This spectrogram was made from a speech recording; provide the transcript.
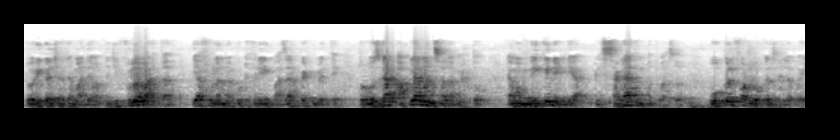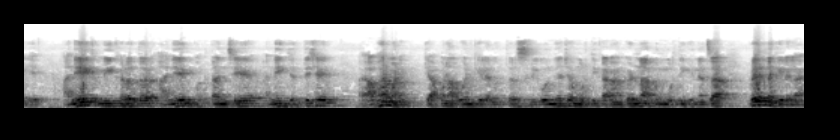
फ्लोरिकल्चरच्या माध्यमातून जी फुलं वाढतात या फुलांना कुठेतरी एक बाजारपेठ मिळते. रोजगार आपल्या माणसाला मिळतो. त्यामुळे मेक इन इंडिया आणि सगळ्यात महत्वाचं वोकल फॉर लोकल झालं पाहिजे. अनेक मी खरं तर अनेक भक्तांचे अनेक जनतेचे आभार मानेन की आपण आव्हान केल्यानंतर श्रीगोंद्याच्या मूर्तीकारांकडनं आपण मूर्ती घेण्याचा प्रयत्न केलेला आहे.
